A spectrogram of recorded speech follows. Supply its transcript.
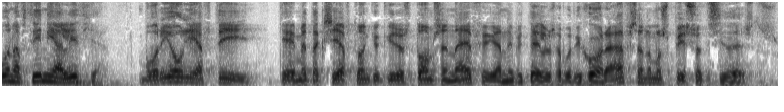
Λοιπόν αυτή είναι η αλήθεια. Μπορεί όλοι αυτοί και μεταξύ αυτών και ο κύριος Τόμσεν να έφυγαν επιτέλους από τη χώρα, άφησαν όμως πίσω τις ιδέες τους.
